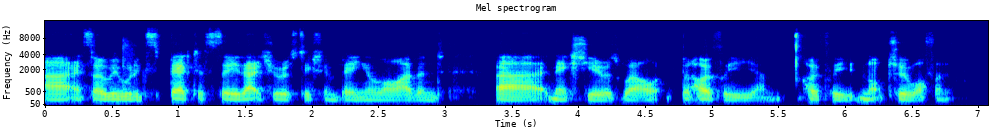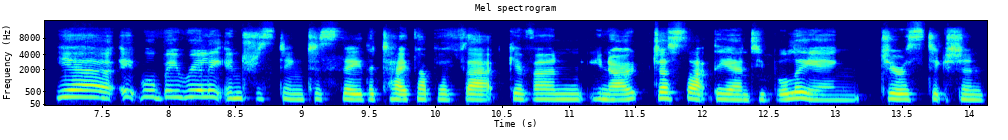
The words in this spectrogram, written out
Uh, and so we would expect to see that jurisdiction being enlivened next year as well, but hopefully, um, hopefully not too often. Yeah, it will be really interesting to see the take up of that, given, you know, just like the anti bullying jurisdiction,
